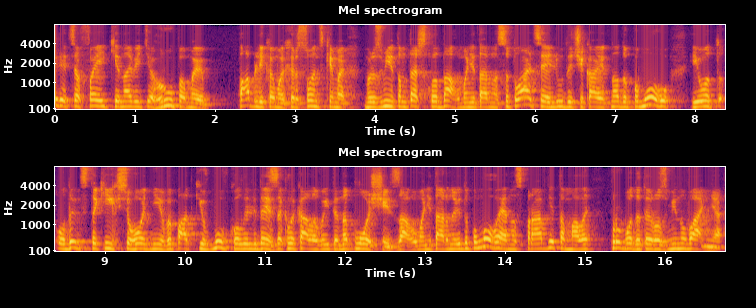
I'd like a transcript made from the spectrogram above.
ширяться фейки навіть групами. Пабліками херсонськими ми розуміємо, там теж складна гуманітарна ситуація. Люди чекають на допомогу. І от один з таких сьогодні випадків був, коли людей закликали вийти на площі за гуманітарною допомогою. А насправді там мали проводити розмінування.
